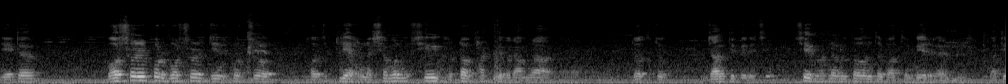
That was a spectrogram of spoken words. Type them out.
যে এটা বছরের পর বছর জিনিসপত্র হয়তো ক্লিয়ার হয় না। সেমন সেই ঘটনাও থাকতে পারে, আমরা যতটুকু জানতে পেরেছি, সেই ঘটনাগুলো তদন্তের মাধ্যমে বের হয়ে বাকি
